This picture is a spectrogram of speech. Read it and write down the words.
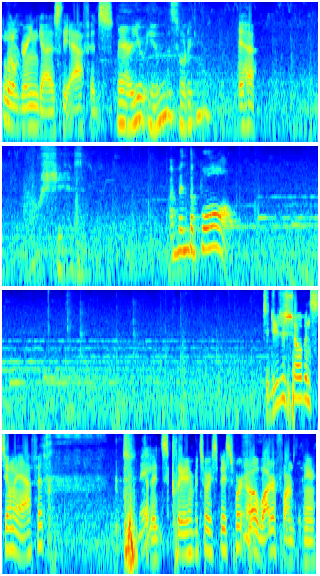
little green guys, the aphids. Wait, are you in the soda can? Yeah. Oh shit. I'm in the ball. Did you just show up and steal my aphid? Me? That I just cleared inventory space for? Oh, water forms in here.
